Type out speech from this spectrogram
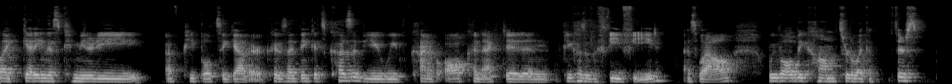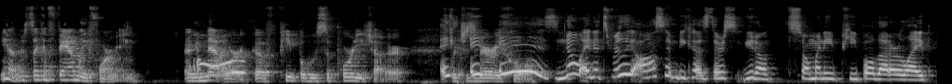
like getting this community of people together because I think it's because of you we've kind of all connected and because of the feed feed as well we've all become sort of like a there's you know there's like a family forming a network of people who support each other It- which is it very cool. is. No, and it's really awesome because there's, you know, so many people that are like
